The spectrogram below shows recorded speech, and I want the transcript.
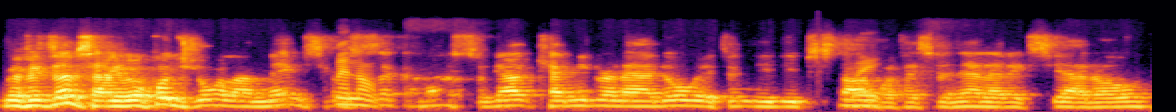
Mais effectivement, ça n'arrivera pas du jour au lendemain. C'est comme ça ça commence. Tu regardes, Camille Granado est une des dépisteurs oui. professionnels avec Seattle.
